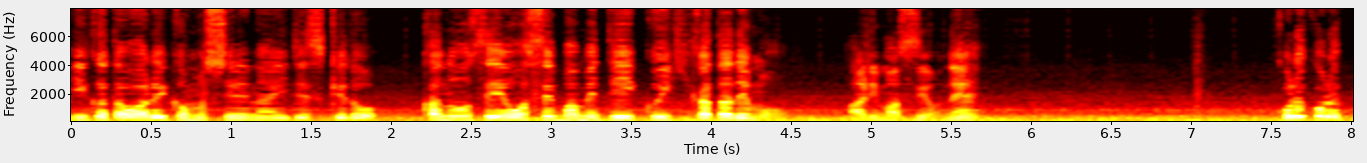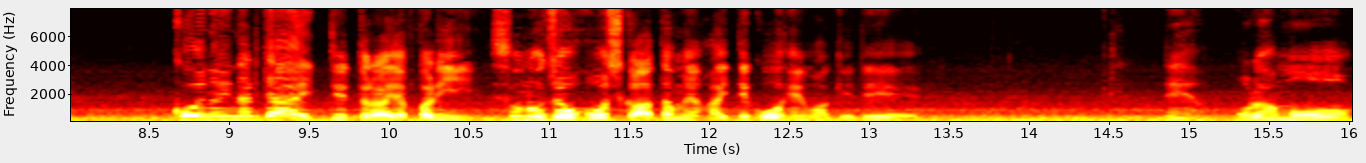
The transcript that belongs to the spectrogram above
言い方悪いかもしれないですけど可能性を狭めていく生き方でもありますよね。これこれこういうのになりたいって言ったらやっぱりその情報しか頭に入ってこうへんわけでね俺はも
